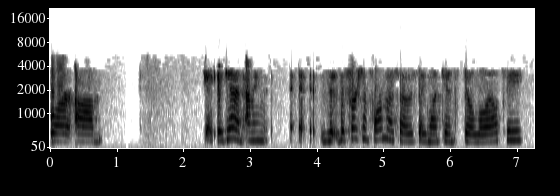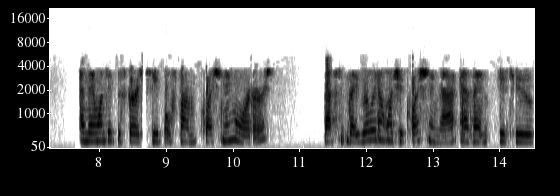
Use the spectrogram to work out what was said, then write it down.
Or um, again, I mean, the, the first and foremost though is they want to instill loyalty, and they want to discourage people from questioning orders. That's they really don't want you questioning that, and they want you to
